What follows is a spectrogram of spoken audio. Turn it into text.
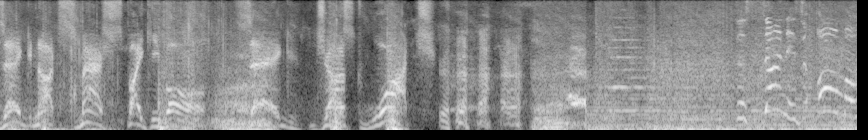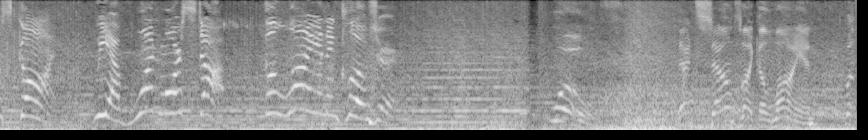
Zeg not smash spiky ball. Zeg just watch. The sun is almost gone. We have one more stop. The lion enclosure. Whoa! That sounds like a lion, but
